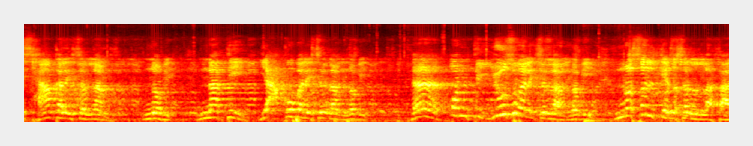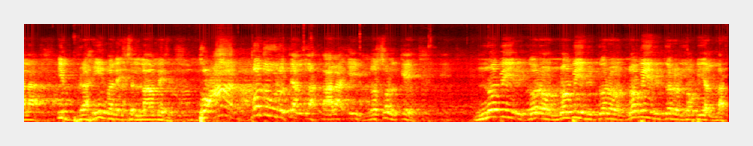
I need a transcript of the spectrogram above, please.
ইসহাক আলাইহিস সালাম নবী, নাতি ইয়াকুব আলাইহিস সালাম নবী হ্যাঁ ইব্রাহিম আলাইহিস সালামের দোয়ার বদৌলতে আল্লাহ তাআলা এই নসলকে নবীর গর নবীর গর নবীর গর নবী আল্লাহ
